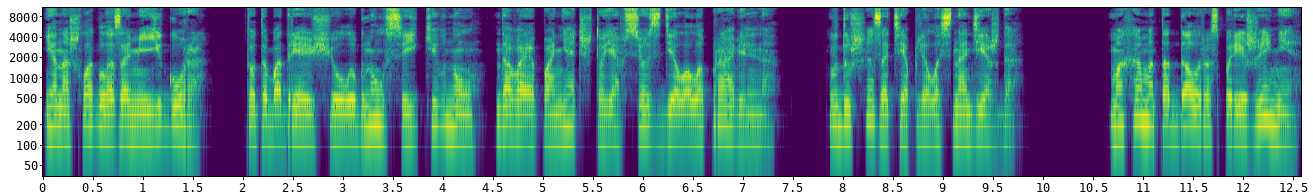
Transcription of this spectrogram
Я нашла глазами Егора. Тот ободряюще улыбнулся и кивнул, давая понять, что я все сделала правильно. В душе затеплилась надежда. Мохаммед отдал распоряжение,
